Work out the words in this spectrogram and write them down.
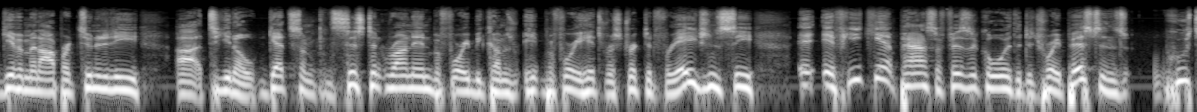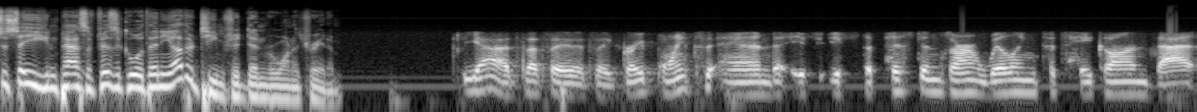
give him an opportunity uh, to you know get some consistent run in before he becomes before he hits restricted free agency. If he can't pass a physical with the Detroit Pistons, who's to say he can pass a physical with any other team? Should Denver want to trade him? Yeah, it's, that's a it's a great point. And if if the Pistons aren't willing to take on that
